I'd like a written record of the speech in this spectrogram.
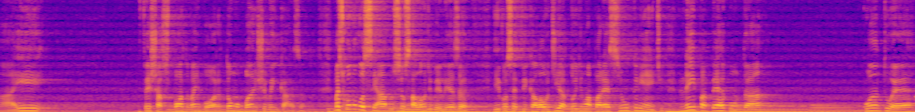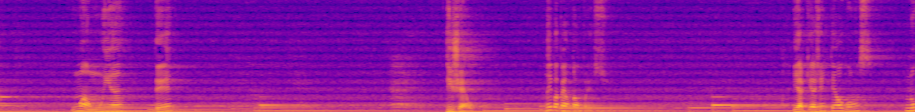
Aí fecha as portas, vai embora, toma um banho, chega em casa. Mas quando você abre o seu salão de beleza e você fica lá o dia todo e não aparece um cliente, nem para perguntar quanto é uma unha de de gel. Nem para perguntar o preço. E aqui a gente tem alguns. Não,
